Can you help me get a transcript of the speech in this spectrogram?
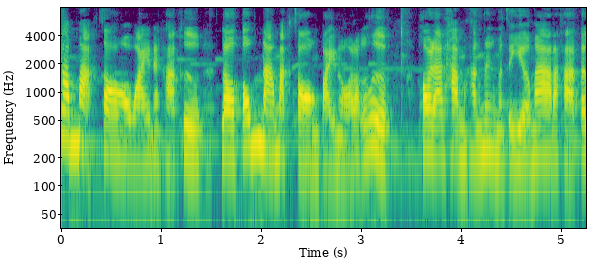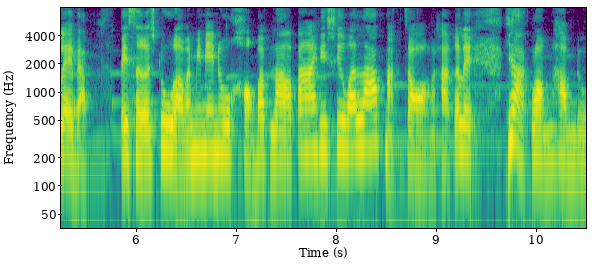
ทำหมักจองเอาไว้นะคะ คือเราต้มน้ำหมักจองไปเนาะแล้วก็คือพอเวลาทำครั้งหนึ่งมันจะเยอะมากนะคะ ก็เลยแบบไปเซิร์ชดูอะมันมีเมนูของแบบลาวใต้ที่ชื่อว่าลาบหมักจองนะคะ ก็เลยอยากลองทำดู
